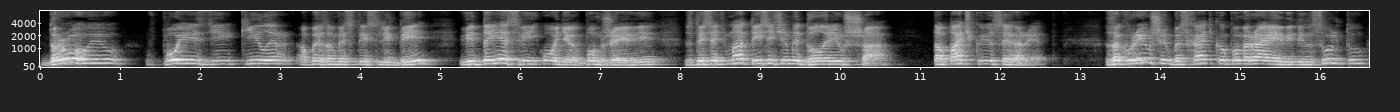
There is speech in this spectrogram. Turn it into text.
Дорогою в поїзді кілер, аби замести сліди, віддає свій одяг бомжеві з 10 тисячами доларів США та пачкою сигарет. Закуривши, безхатько помирає від інсульту,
